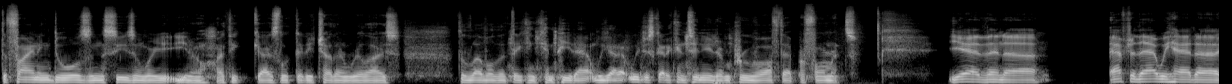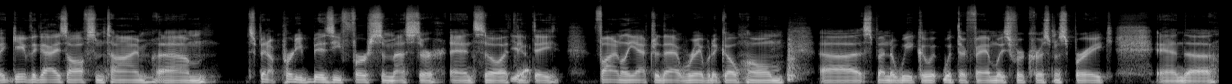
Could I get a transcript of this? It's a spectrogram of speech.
defining duels in the season where you, you know I think guys looked at each other and realized the level that they can compete at. We got we just got to continue to improve off that performance. Yeah. Then uh, after that, we had uh, gave the guys off some time. Um, it's been a pretty busy first semester, and so I think yeah. they finally after that were able to go home, uh, spend a week with their families for Christmas break, and uh,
